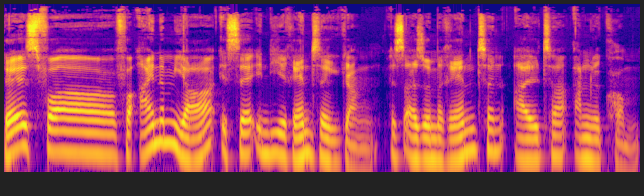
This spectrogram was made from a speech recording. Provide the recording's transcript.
Der ist vor, vor einem Jahr ist er in die Rente gegangen, ist also im Rentenalter angekommen.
